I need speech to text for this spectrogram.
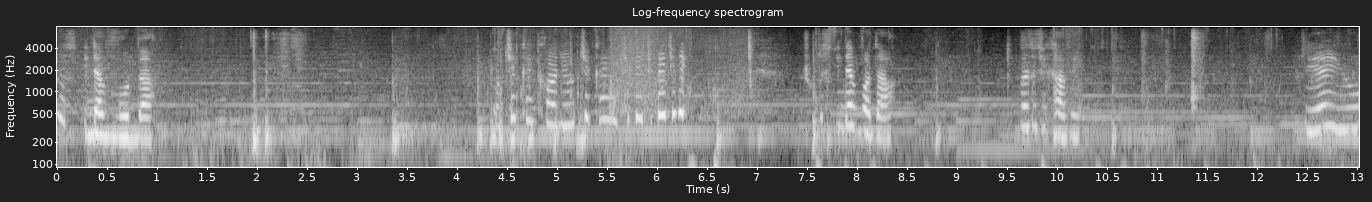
Jest inna woda. Uciekaj, koniu, uciekaj, uciekaj, uciekaj, uciekaj. Jest inna woda? To bardzo ciekawi. Jeju,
